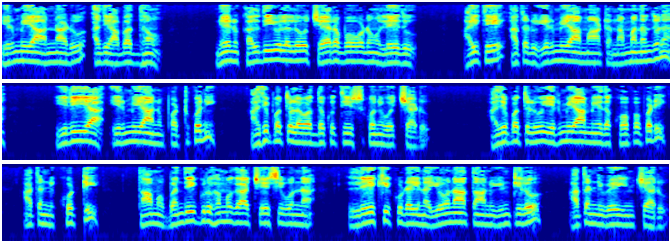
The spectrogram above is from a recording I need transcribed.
ఇర్మియా అన్నాడు అది అబద్ధం. నేను కల్దీయులలో చేరబోవడం లేదు. అయితే అతడు ఇర్మియా మాట నమ్మనందున ఇరియా ఇర్మియాను పట్టుకొని అధిపతుల వద్దకు తీసుకొని వచ్చాడు. అధిపతులు ఇర్మియా మీద కోపపడి అతణ్ణి కొట్టి తాము బందీగృహముగా చేసి ఉన్న లేఖికుడైన యోనాతాను ఇంటిలో అతణ్ణి వేయించారు.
